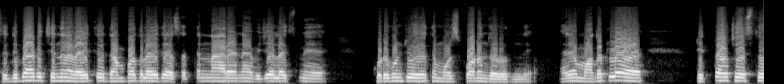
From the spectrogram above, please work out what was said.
సిద్దిపేటకు చెందిన రైతు దంపతులు అయితే సత్యనారాయణ విజయలక్ష్మి కొడుకుని చూసి అయితే మురిసిపోవడం జరుగుతుంది. అదే మొదట్లో టిక్ టాక్ చేస్తూ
